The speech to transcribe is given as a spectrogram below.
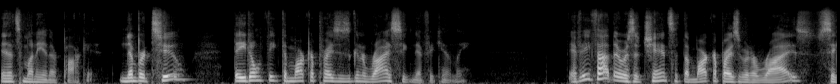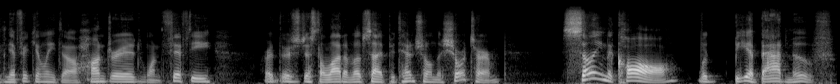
and that's money in their pocket. Number two, they don't think the market price is going to rise significantly. If they thought there was a chance that the market price would rise significantly to 100, 150, or there's just a lot of upside potential in the short term, selling the call would be a bad move.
